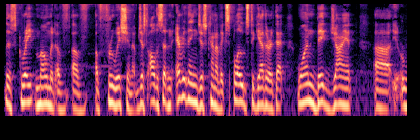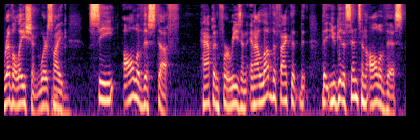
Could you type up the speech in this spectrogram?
this great moment of, of of fruition of just all of a sudden everything just kind of explodes together at that one big giant uh, revelation where it's like see all of this stuff happen for a reason and i love the fact that that you get a sense in all of this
